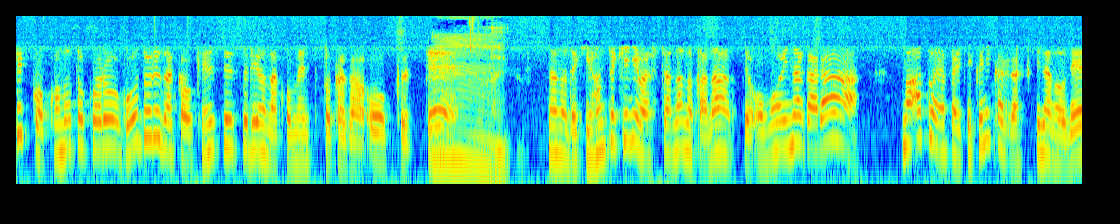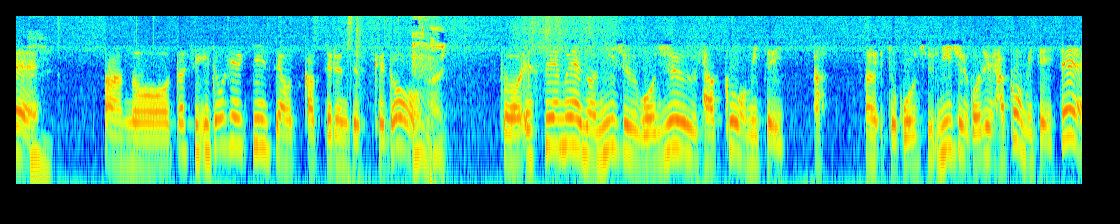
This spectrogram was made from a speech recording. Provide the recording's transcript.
結構このところ5ドル高を牽制するようなコメントとかが多くて、なので基本的には下なのかなって思いながら、まあ、あとはやっぱりテクニカルが好きなので、うん、あの私移動平均線を使ってるんですけど、はい、と SMA の2050-100を見ていあえっと、2050-100を見ていて、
